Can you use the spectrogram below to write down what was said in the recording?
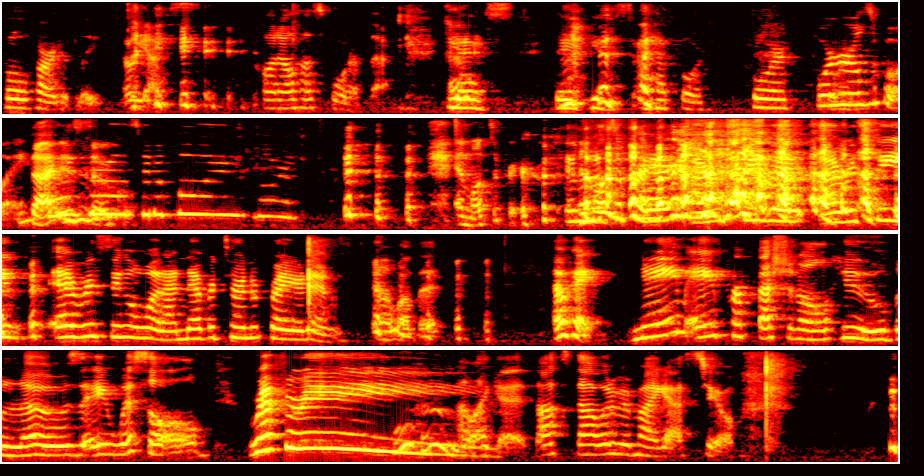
wholeheartedly. Oh, yes. Claudelle has four of them. Yes, they, yes, I have four. Four. Four girls, a boy. That four is so girls and a boy. Lord, and lots of prayer. and, And lots of prayer. I receive it. I receive every single one. I never turn a prayer down. I love it. Okay. Name a professional who blows a whistle. Referee. I like it. That's that would have been my guess too.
